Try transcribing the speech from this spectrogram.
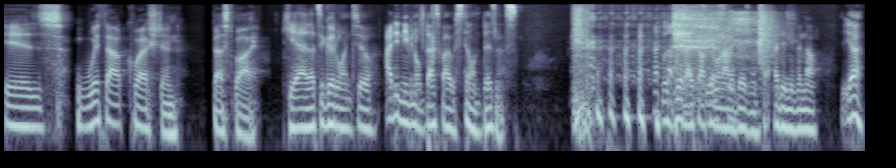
is without question Best Buy. Yeah, that's a good one too. I didn't even know Best Buy was still in business. Legit, I thought they went out of business. I didn't even know. Yeah,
